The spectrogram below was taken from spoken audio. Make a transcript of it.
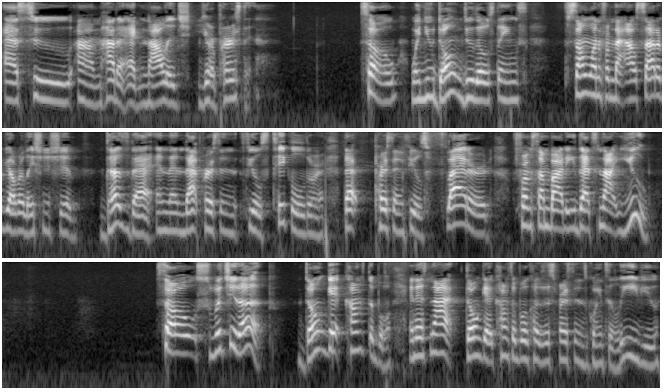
as to um, how to acknowledge your person. So when you don't do those things, someone from the outside of your relationship does that and then that person feels tickled or that person feels flattered from somebody that's not you. So switch it up. Don't get comfortable. And it's not don't get comfortable because this person is going to leave you.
